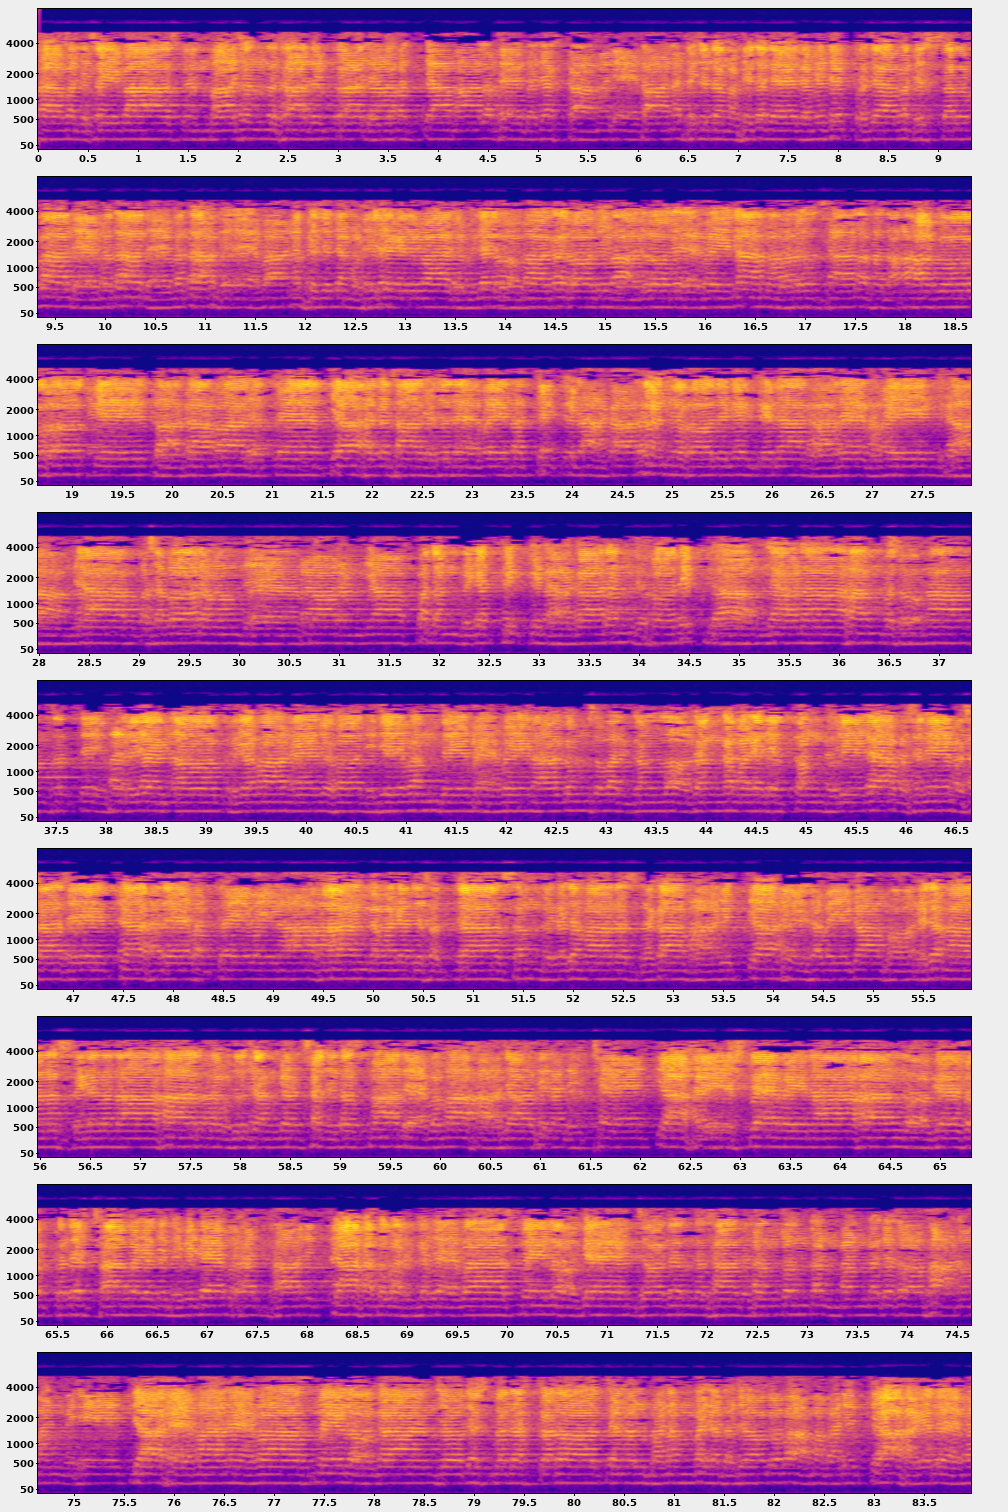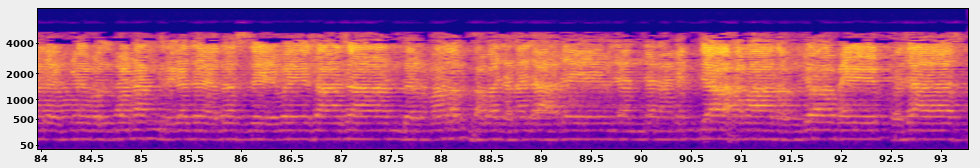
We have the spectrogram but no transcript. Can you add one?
भागधेयेनोपधा प्रजापतिशैवास्मिन् वाचन्दधादिप्राजापत्यामालभेदजः कामयेतानभिजतमभिजयगमिति प्रजापतिः सर्वा देवता दिवागरो देवैनामवरुध्यालभदागो कामायत्वेत्याह यथा यजदेवैतत्यक्रीडाकारण्यहोदिगिर्गिडाकारेण वैभ्याम्या पशवरमम् प्रारण्याः पदम् प्रियत्किडाकारम् जुहोदिभ्याम्याणाम् पशूनाम् सत्ये पर्यण्णो क्रियमाणे जुहोदिजीवम् देवैनागम् सुवर्गम् लोकङ्गमयदित्वम् दुलीला वशने वशासेत्याहरे भक्त्रैवैनाहाङ्गमयति सत्याः सन्धृगजमानस्य कामादित्याहेष वै कामो यजमानस्य यदनाहारमुदृशम् गच्छति तस्मादेव माहाजातिरतिष्ठेत्याहेष्वेवैनाहाम् लोकेषु प्रतिष्ठापयति निमिते बृहद्भादित्याह वर्गदेवास्मै लोके ज्योतिर्दधातम् त्वम् तन्वन्दजसो भानुमन्विहेत्याहेमानेवास्मै लोकान् ज्योतिष्मदः करोत्यनुल्बणम् वयत जोगवामपरित्याहयदेवलग्नवल्बणम् गृगजयतस्यैवैषाशाम् धर्मभवजनजादेव्यञ्जनविद्याहमानौ जो मे प्रजास्तादेवाज्याः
